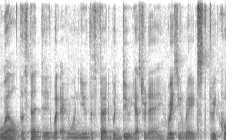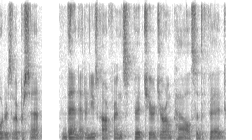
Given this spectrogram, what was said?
Well, the Fed did what everyone knew the Fed would do yesterday, raising rates three quarters of a percent. Then, at a news conference, Fed Chair Jerome Powell said the Fed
